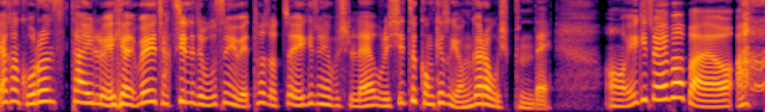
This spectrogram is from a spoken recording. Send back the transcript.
약간 그런 스타일로 얘기하는 왜 작진이들 웃음이 왜 터졌죠? 얘기 좀 해 보실래요? 우리 시트콤 계속 연결하고 싶은데. 어, 얘기 좀 해봐봐요.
